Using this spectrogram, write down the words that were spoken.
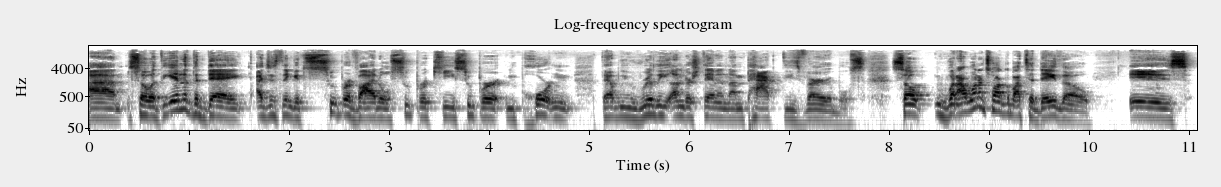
Um, so at the end of the day, I just think it's super vital, super key, super important that we really understand and unpack these variables. So what I want to talk about today, though, is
